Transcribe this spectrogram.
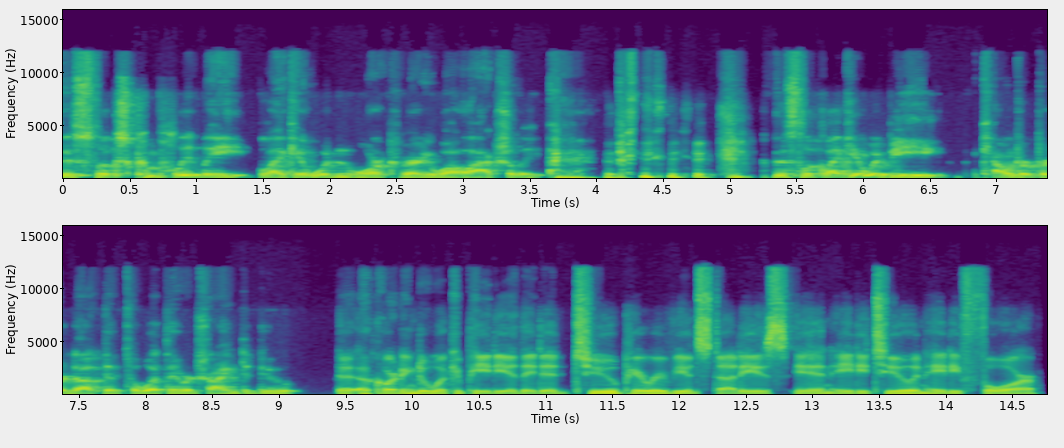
this looks completely like it wouldn't work very well. Actually, this looked like it would be counterproductive to what they were trying to do. According to Wikipedia, they did two peer reviewed studies in 82 and 84.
